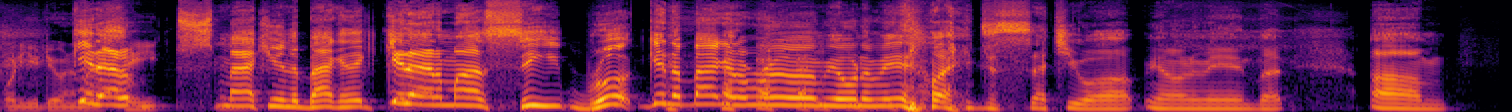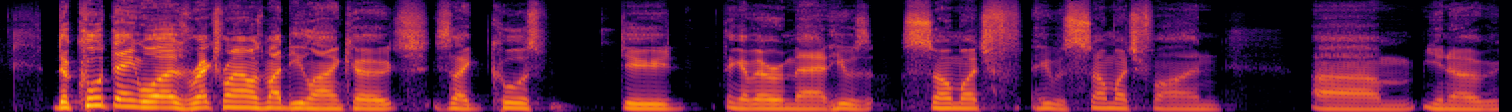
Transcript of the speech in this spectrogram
What are you doing? get in out seat? of smack you in the back of the get out of my seat rook. Get in the back of the room you know what i mean? Like just set you up you know what i mean? But um the cool thing was rex ryan was my d-line coach. He's like coolest dude I think i've ever met. He was so much he was so much fun. Um you know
